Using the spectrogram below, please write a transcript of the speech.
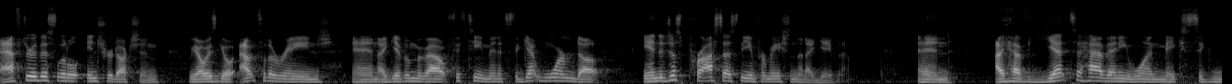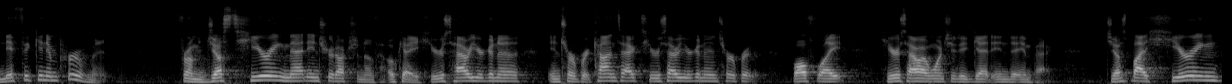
After this little introduction, we always go out to the range and I give them about 15 minutes to get warmed up and to just process the information that I gave them. And I have yet to have anyone make significant improvement from just hearing that introduction of, okay, here's how you're gonna interpret contact, here's how you're gonna interpret ball flight, here's how I want you to get into impact. Just by hearing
